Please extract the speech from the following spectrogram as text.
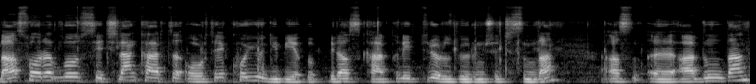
Daha sonra bu seçilen kartı ortaya koyuyor gibi yapıp biraz kartları ittiriyoruz görünüş açısından. As, e, ardından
